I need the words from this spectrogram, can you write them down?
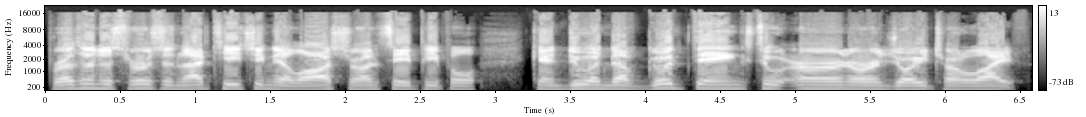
Brethren, this verse is not teaching that lost or unsaved people can do enough good things to earn or enjoy eternal life.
